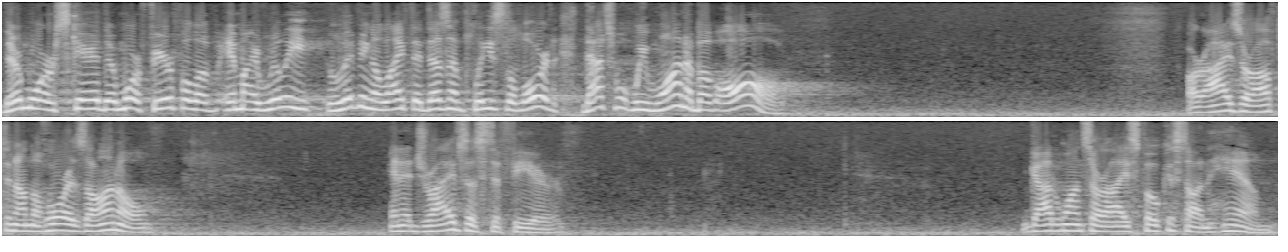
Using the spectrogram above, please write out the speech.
They're more scared, they're more fearful of, am I really living a life that doesn't please the Lord? That's what we want above all. Our eyes are often on the horizontal and it drives us to fear. God wants our eyes focused on Him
